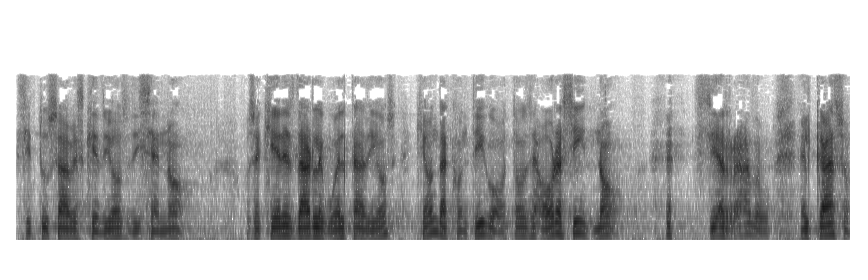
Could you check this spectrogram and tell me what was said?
Si tú sabes que Dios dice no. O sea, ¿quieres darle vuelta a Dios? ¿Qué onda contigo? Entonces, ahora sí, no. Cerrado el caso.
